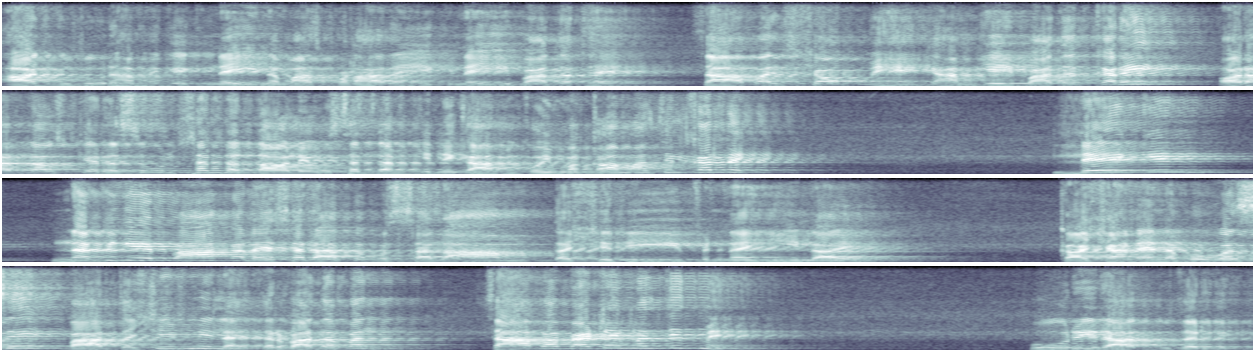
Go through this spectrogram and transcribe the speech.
आज हुजूर हमें एक नई नमाज़ पढ़ा रहे हैं, एक नई इबादत है। साहबा इस शौक में है कि हम ये इबादत करें और अल्लाह उसके रसूल सल्लल्लाहु अलैहि वसल्लम की निगाह में कोई मकाम हासिल कर ले। लेकिन नबी पाक सलाम तशरीफ़ नहीं लाए। काशान नबूवत से बाहर तशरीफ़ नहीं लाए, दरवाज़ा बंद। साहबा बैठे मस्जिद में। पूरी रात गुजर गई।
